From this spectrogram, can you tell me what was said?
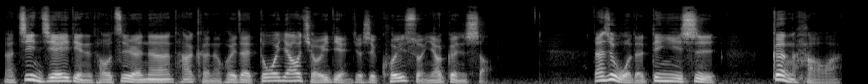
那进阶一点的投资人呢，他可能会再多要求一点，就是亏损要更少。但是我的定义是更好啊，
